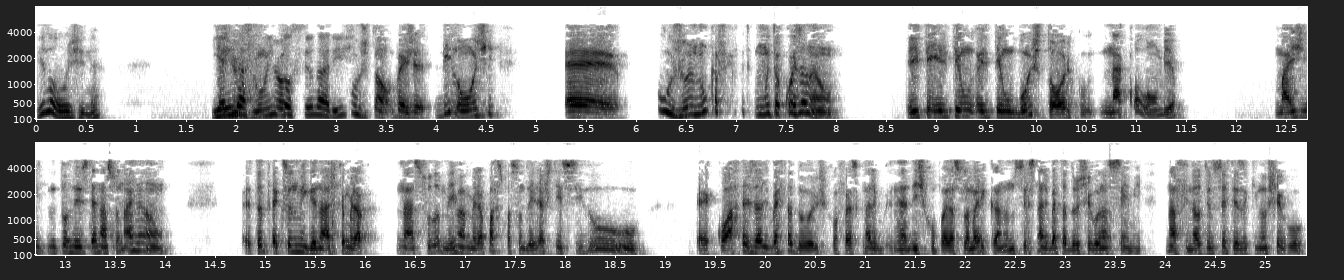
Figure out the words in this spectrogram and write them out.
de longe, né? E ainda assim Júnior, torceu o nariz. Não, veja, de longe, é, o Júnior nunca fez muita coisa, não. Ele tem, ele, tem um, ele tem um bom histórico na Colômbia, mas em, em torneios internacionais não. É, tanto é que, se eu não me engano, acho que a melhor, na Sula mesmo, a melhor participação dele acho que tem sido é, quartas da Libertadores. Confesso que na, na desculpa, da Sul-Americana. Não sei se na Libertadores chegou na semi. Na final tenho certeza que não chegou.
